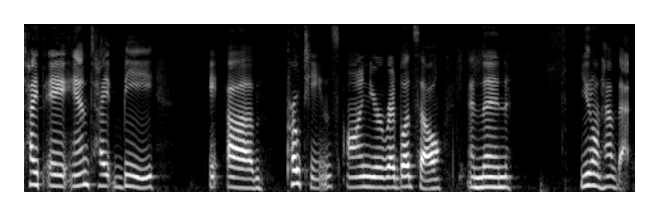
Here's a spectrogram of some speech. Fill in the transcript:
type A and type B um, proteins on your red blood cell, and then you don't have that.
